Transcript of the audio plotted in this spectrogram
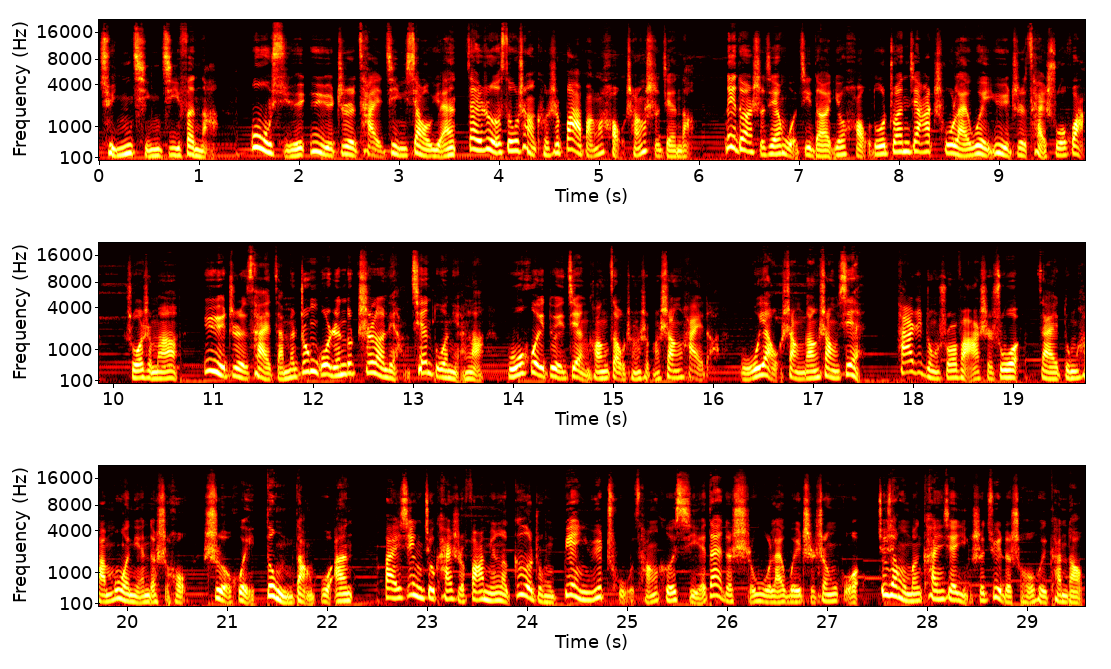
群情激愤呐，不许预制菜进校园，在热搜上可是霸榜了好长时间的。那段时间，我记得有好多专家出来为预制菜说话，说什么预制菜咱们中国人都吃了两千多年了，不会对健康造成什么伤害的，不要上纲上线。他这种说法是说，在东汉末年的时候，社会动荡不安，百姓就开始发明了各种便于储藏和携带的食物来维持生活。就像我们看一些影视剧的时候会看到，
